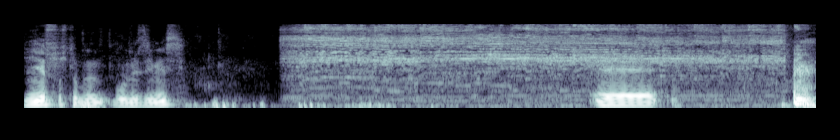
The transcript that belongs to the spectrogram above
Niye sustu bu, bu müziğimiz? Ee,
